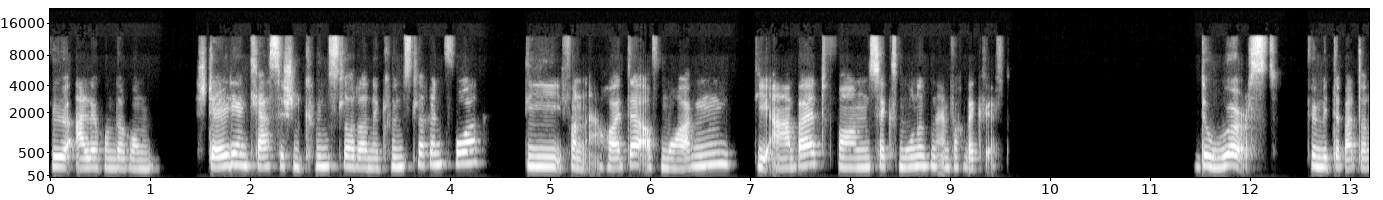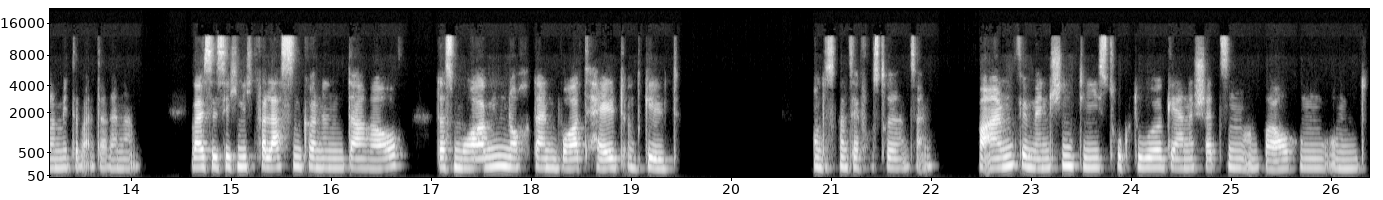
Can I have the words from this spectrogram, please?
für alle rundherum. Stell dir einen klassischen Künstler oder eine Künstlerin vor, die von heute auf morgen die Arbeit von sechs Monaten einfach wegwirft. The worst für Mitarbeiter oder Mitarbeiterinnen, weil sie sich nicht verlassen können darauf, dass morgen noch dein Wort hält und gilt. Und das kann sehr frustrierend sein. Vor allem für Menschen, die Struktur gerne schätzen und brauchen und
